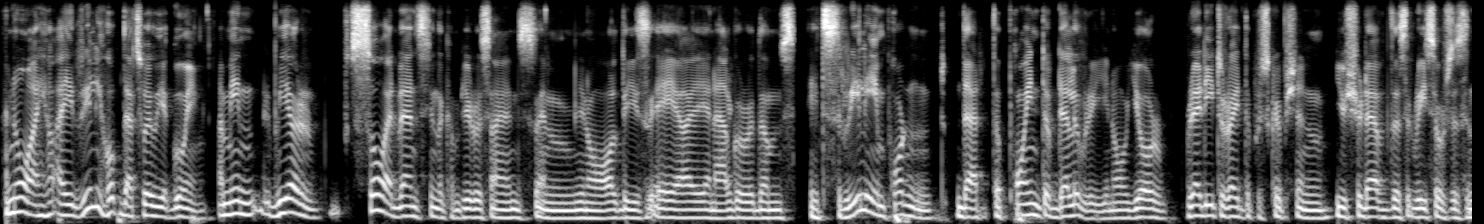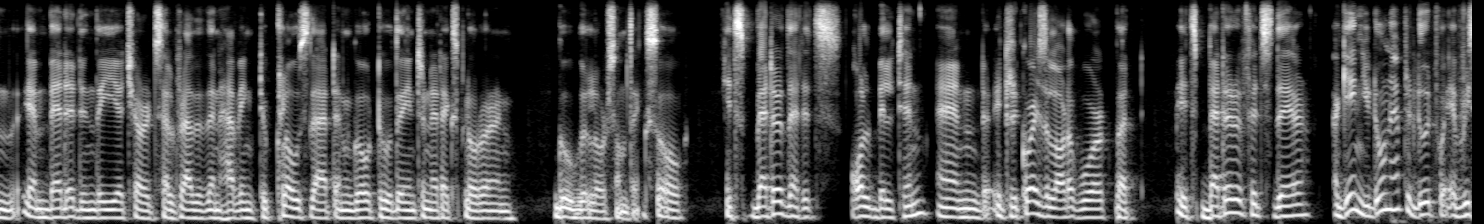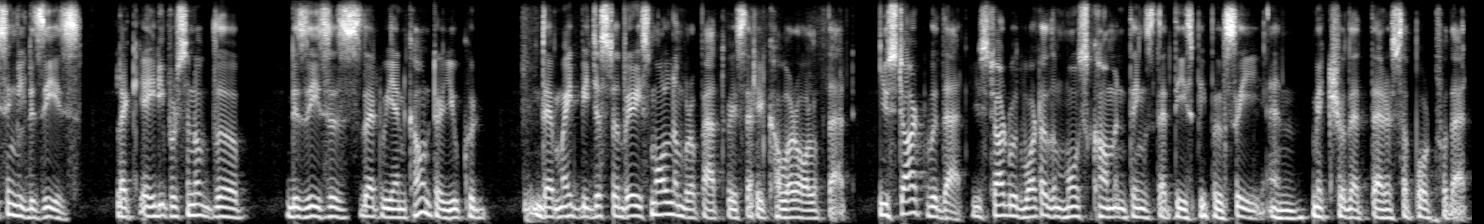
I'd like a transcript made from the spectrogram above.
No, I, I really hope that's where we are going. I mean, we are so advanced in the computer science and you know all these AI and algorithms. It's really important that the point of delivery, you know, you're ready to write the prescription. You should have the resources in, embedded in the EHR itself, rather than having to close that and go to the Internet Explorer and Google or something. So it's better that it's all built in, and it requires a lot of work, but it's better if it's there again, you don't have to do it for every single disease. Like 80% of the diseases that we encounter, you could there might be just a very small number of pathways that will cover all of that. You start with that. You start with what are the most common things that these people see and make sure that there is support for that.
